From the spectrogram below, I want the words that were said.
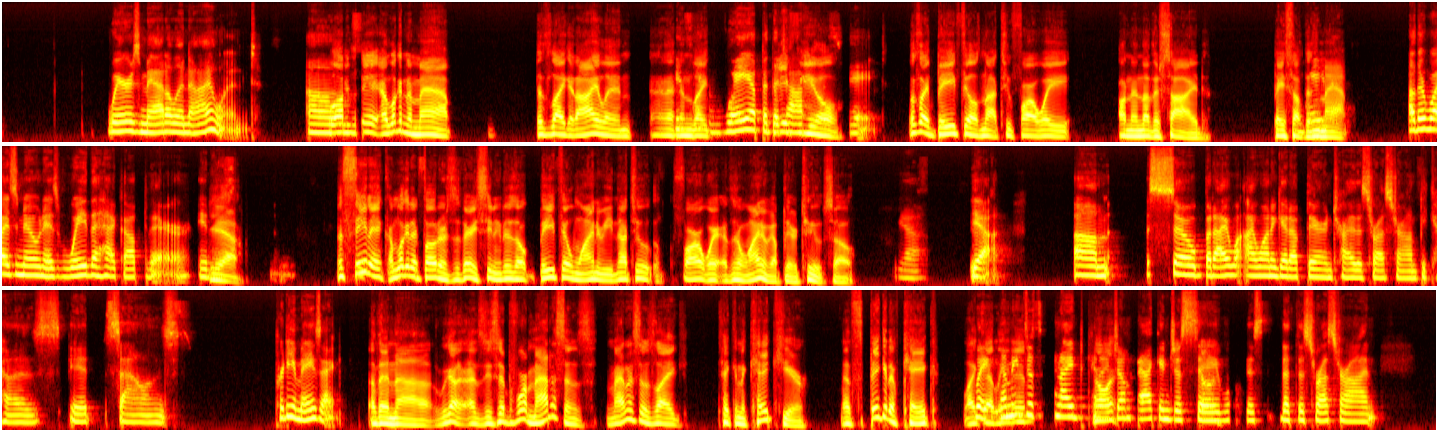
where's Madeline Island? Um well, I'm saying, I look at the map. It's like an island, and, and like like way up at the top of the Bayfield. state. looks like Bayfield's not too far away on another side, based off this Way- map. Otherwise known as way the heck up there. in Yeah. It's scenic. I'm looking at photos. It's very scenic. There's a Bayfield winery not too far away. There's a winery up there too. So Yeah. Yeah. Um, so, but I, I want to get up there and try this restaurant because it sounds pretty amazing. And then uh, we got, as you said before, Madison's Madison's like taking the cake here. And speaking of cake, like Wait, let me lead-in- just, can I, can No, I jump back and just say this, that this restaurant,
